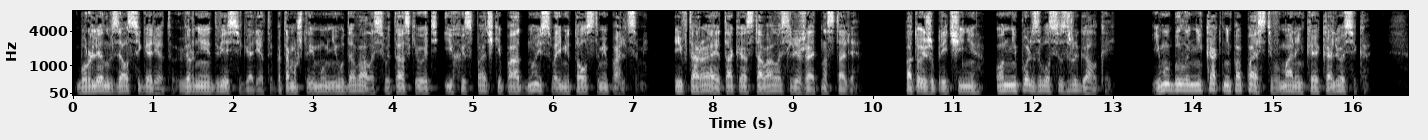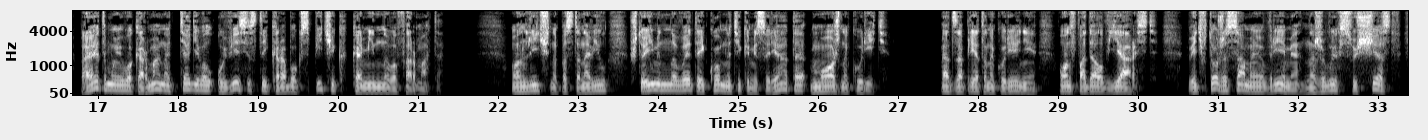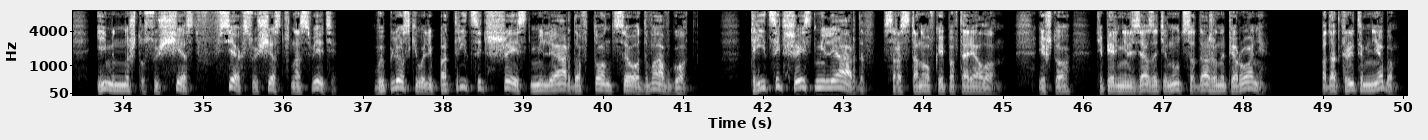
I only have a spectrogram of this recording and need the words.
Бурлен взял сигарету, вернее, две сигареты, потому что ему не удавалось вытаскивать их из пачки по одной своими толстыми пальцами и вторая так и оставалась лежать на столе. По той же причине он не пользовался сжигалкой. Ему было никак не попасть в маленькое колесико, поэтому его карман оттягивал увесистый коробок спичек каминного формата. Он лично постановил, что именно в этой комнате комиссариата можно курить. От запрета на курение он впадал в ярость, ведь в то же самое время на живых существ, именно что существ, всех существ на свете, выплескивали по 36 миллиардов тонн СО2 в год. 36 миллиардов, с расстановкой повторял он. И что, теперь нельзя затянуться даже на перроне? Под открытым небом?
